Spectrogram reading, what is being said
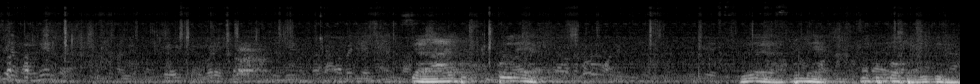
เสียงของเท่ง ร้ายคุณแรกเรื่อยคุณแรกที่คุณโตไปยี่ปีนะ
